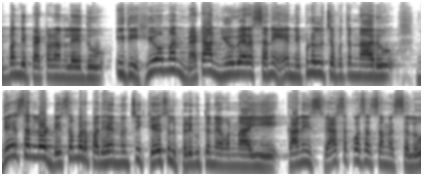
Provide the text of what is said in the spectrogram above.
ఇబ్బంది పెట్టడం లేదు. ఇది హ్యూమన్ మెటా న్యూ వైరస్ అని నిపుణులు చెబుతున్నారు. దేశంలో డిసెంబర్ పదిహేను నుంచి కేసులు పెరుగుతూనే ఉన్నాయి. కానీ శ్వాసకోశ సమస్యలు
